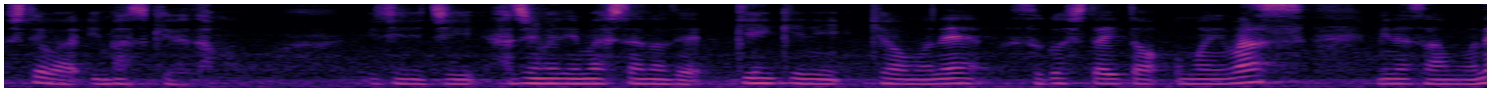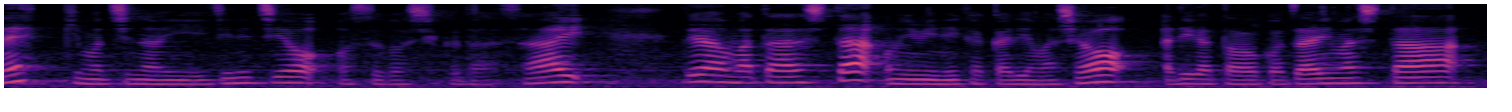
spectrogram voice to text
してはいますけれども一日始まりましたので元気に今日もね過ごしたいと思います。皆さんもね気持ちのいい一日をお過ごしください。ではまた明日お耳にかかりましょう。ありがとうございました。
